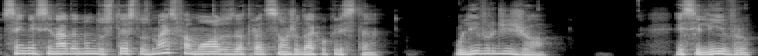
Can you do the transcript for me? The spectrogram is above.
sendo ensinada num dos textos mais famosos da tradição judaico-cristã, o livro de Jó. Esse livro,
